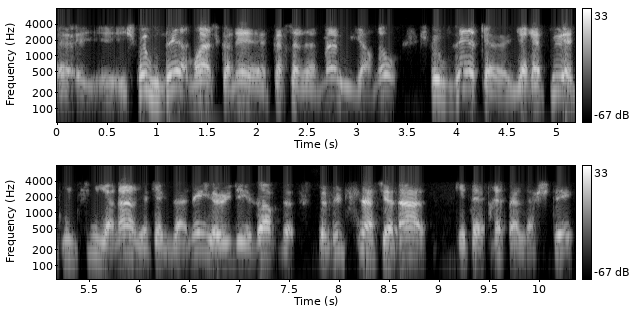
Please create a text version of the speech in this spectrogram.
euh, je peux vous dire, moi, je connais personnellement Louis Garneau, je peux vous dire qu'il aurait pu être multimillionnaire il y a quelques années. Il y a eu des offres de multinationales qui étaient prêtes à l'acheter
